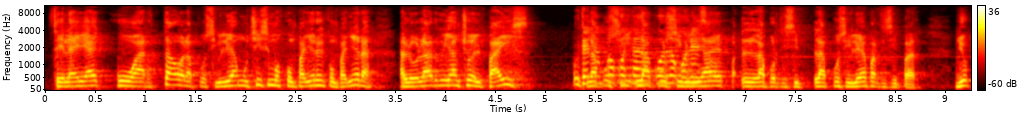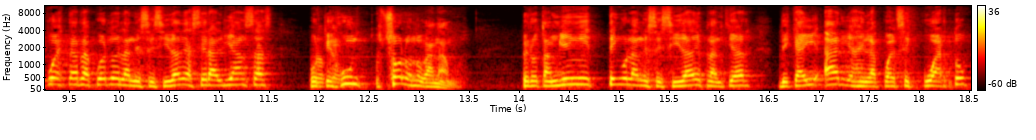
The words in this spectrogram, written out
se le haya coartado la posibilidad a muchísimos compañeros y compañeras a lo largo y ancho del país. ¿Usted la, posibilidad la posibilidad de participar. Yo puedo estar de acuerdo en la necesidad de hacer alianzas porque solos no ganamos. Pero también eh, tengo la necesidad de plantear de que hay áreas en las cuales se cuartó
